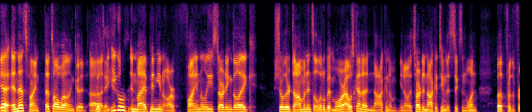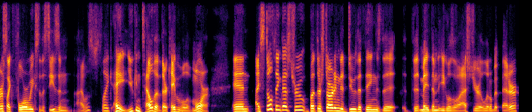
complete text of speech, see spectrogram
Yeah, and that's fine. That's all well and good. Uh, the it. Eagles, in my opinion, are finally starting to like show their dominance a little bit more. I was kind of knocking them. You know, it's hard to knock a team that's six and one, but for the first like four weeks of the season, I was like, hey, you can tell that they're capable of more. And I still think that's true, but they're starting to do the things that that made them the Eagles last year a little bit better.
